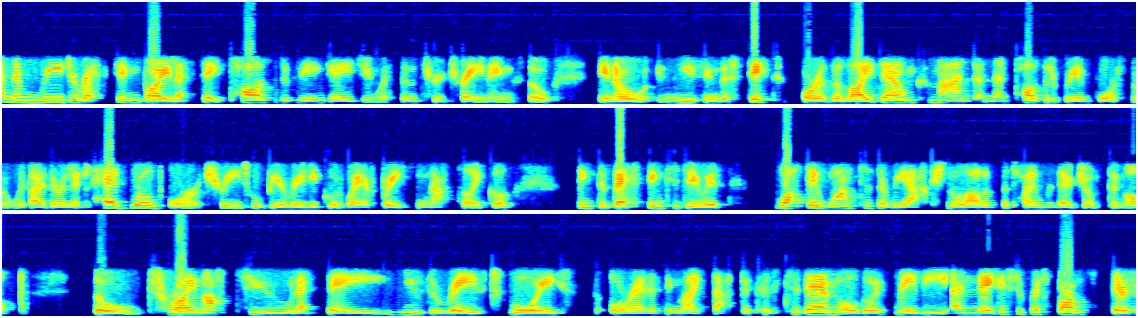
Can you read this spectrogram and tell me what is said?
and then redirecting by, let's say, positively engaging with them through training. So, you know, using the sit or the lie down command and then positive reinforcement with either a little head rub or a treat would be a really good way of breaking that cycle. I think the best thing to do is what they want is a reaction a lot of the time when they're jumping up. So try not to, let's say, use a raised voice or anything like that because to them, although it may be a negative response, they're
